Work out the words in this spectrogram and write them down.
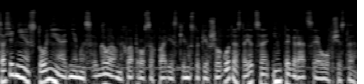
В соседней Эстонии одним из главных вопросов повестки наступившего года остается интеграция общества.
